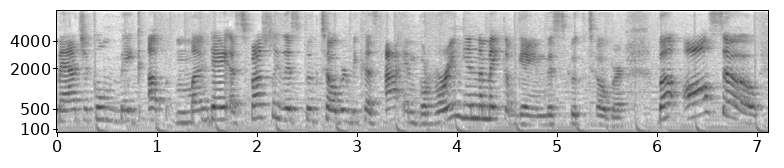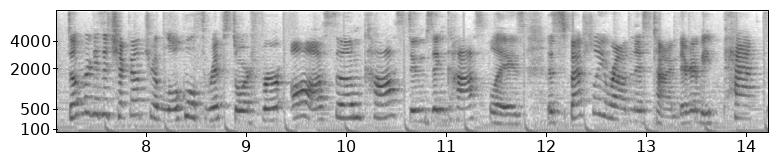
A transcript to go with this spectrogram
magical makeup Monday, especially this Spooktober because I am bringing the makeup game this Spooktober. But also, don't forget to check out your local thrift store for awesome costumes and cosplays, especially around this time. They're going to be packed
